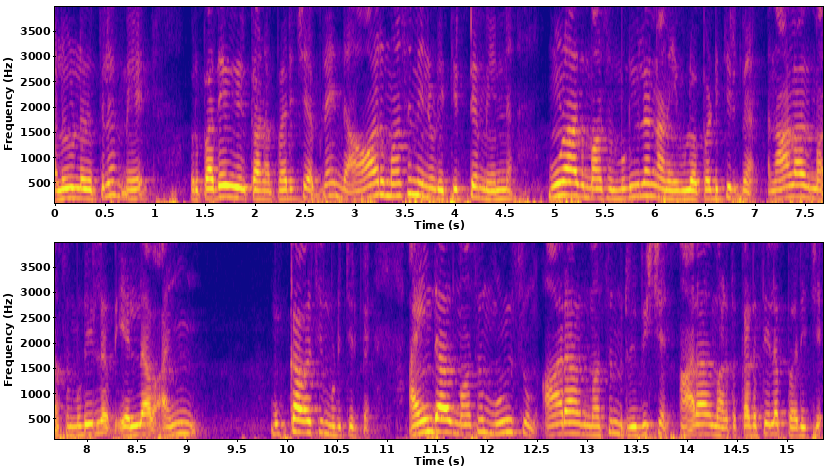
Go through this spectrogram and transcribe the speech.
அலுவலகத்தில் மே ஒரு பதவியிற்கான பரீட்சை அப்படின்னா இந்த ஆறு மாதம் என்னுடைய திட்டம் என்ன? மூணாவது மாதம் முடிவில் நான் இவ்வளோ படிச்சிருப்பேன். நாலாவது மாதம் முடிவில் எல்லா அஞ் முக்கால்வாசி முடிச்சிருப்பேன். ஐந்தாவது மாதம் முழுசும் ஆறாவது மாதம் ரிவிஷன் ஆறாவது மாதத்து கடைசியில் பரீட்சை.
